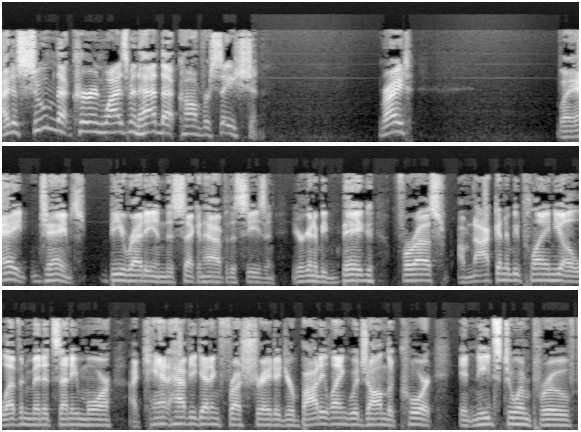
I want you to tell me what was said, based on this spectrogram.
I'd assume that Kerr and Wiseman had that conversation, right? Like, hey, James, be ready in the second half of the season. You're going to be big for us. I'm not going to be playing you 11 minutes anymore. I can't have you getting frustrated. Your body language on the court, it needs to improve.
